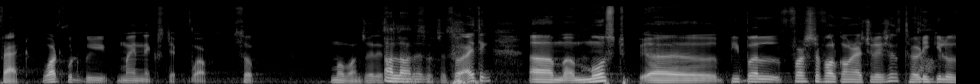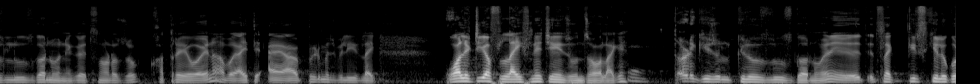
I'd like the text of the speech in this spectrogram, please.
fat what would be my next step वा सो म भन्छु है so I think most people first of all congratulations thirty kilos lose गर्नु भनेको इट्स नट अ जोक खत्रै हो होइन? अब I think I I pretty much believe like quality of life नै चेन्ज हुन्छ होला कि? थर्टी किलो किलोज लुज गर्नु होइन? इट्स लाइक तिस किलोको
